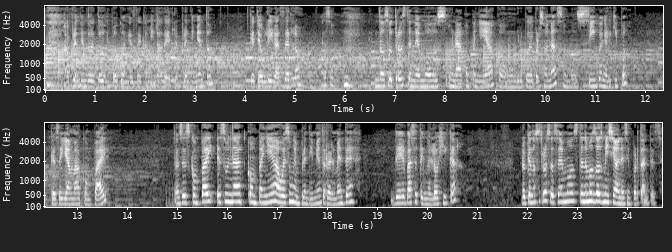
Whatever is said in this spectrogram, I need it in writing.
aprendiendo de todo un poco en este camino del emprendimiento que te obliga a hacerlo. Eso. Nosotros tenemos una compañía con un grupo de personas, somos cinco en el equipo, que se llama Compay entonces, Compay es una compañía o es un emprendimiento realmente de base tecnológica. Lo que nosotros hacemos, tenemos dos misiones importantes.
